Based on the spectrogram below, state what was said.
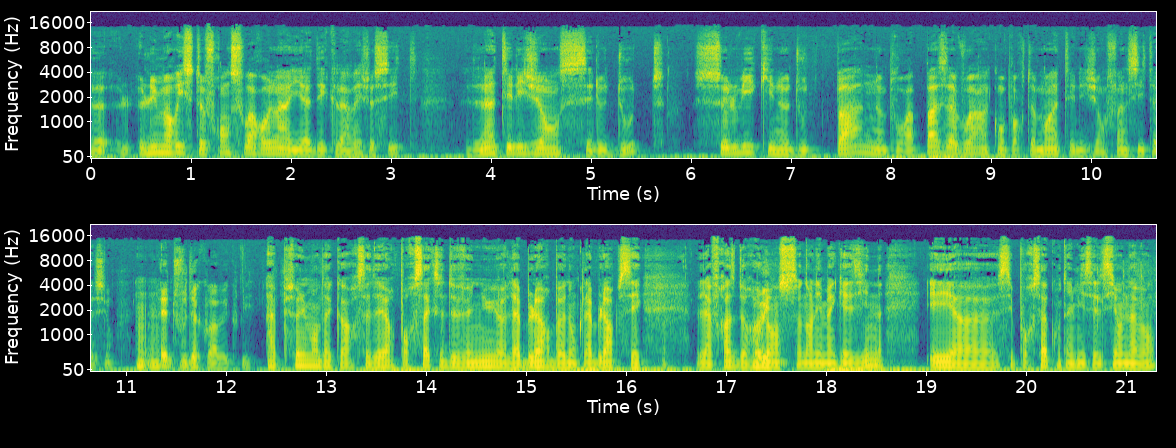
Euh, l'humoriste François Rollin y a déclaré, je cite, L'intelligence, c'est le doute. Celui qui ne doute pas ne pourra pas avoir un comportement intelligent. Fin de citation. Êtes-vous d'accord avec lui? Absolument d'accord. C'est d'ailleurs pour ça que c'est devenu la blurbe. Donc la blurbe, c'est la phrase de relance dans les magazines. Et euh, c'est pour ça qu'on a mis celle-ci en avant.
